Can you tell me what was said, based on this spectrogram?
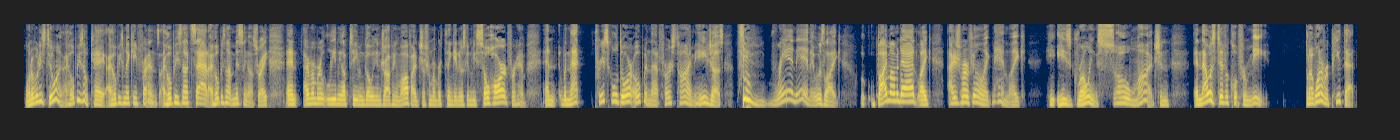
wonder what he's doing. I hope he's okay. I hope he's making friends. I hope he's not sad. I hope he's not missing us, right? And I remember leading up to even going and dropping him off, I just remember thinking thinking it was going to be so hard for him. And when that preschool door opened that first time, he just boom ran in. It was like, bye, mom and dad. Like, I just remember feeling like, man, like he, he's growing so much. And, and that was difficult for me. But I want to repeat that.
